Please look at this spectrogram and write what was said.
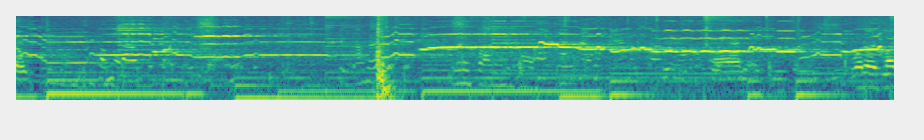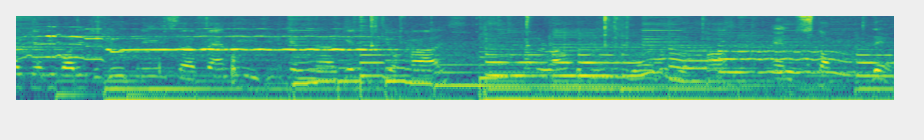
đâu không sao What I'd like everybody to do, please, uh, family, if you can uh, get into your cars, come around the building wherever your car and stop there.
